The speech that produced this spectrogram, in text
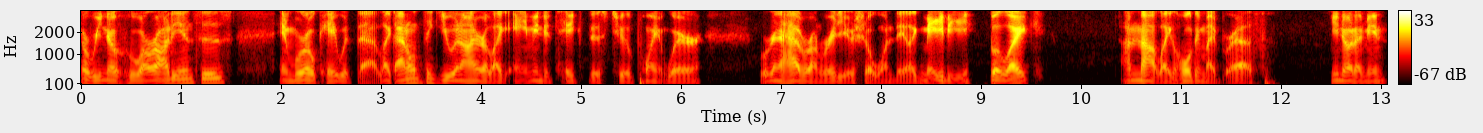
or we know who our audience is and we're okay with that. Like I don't think you and I are like aiming to take this to a point where we're going to have her on radio show one day. Like maybe, but like I'm not like holding my breath. You know what I mean?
